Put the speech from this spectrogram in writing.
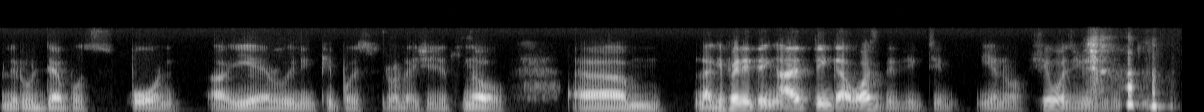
little devil spawn uh yeah ruining people's relationships no um like if anything i think i was the victim you know she was using.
